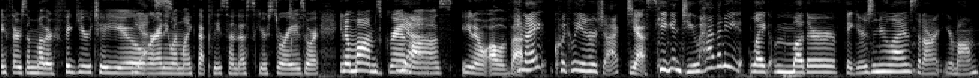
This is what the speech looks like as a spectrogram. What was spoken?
If there's a mother figure to you or anyone like that, please send us your stories or, you know, moms, grandmas, you know, all of that. Can I quickly interject? Yes. Keegan, do you have any like mother figures in your lives that aren't your mom?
